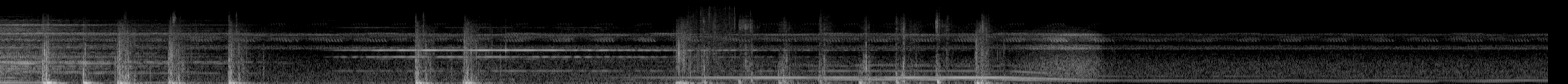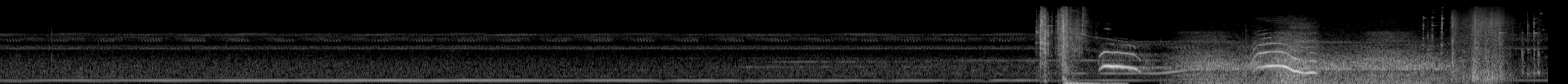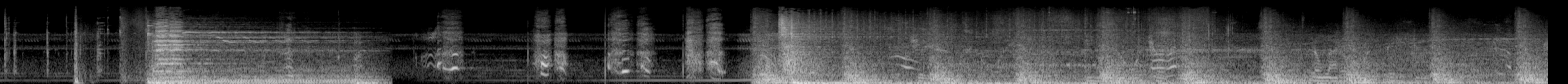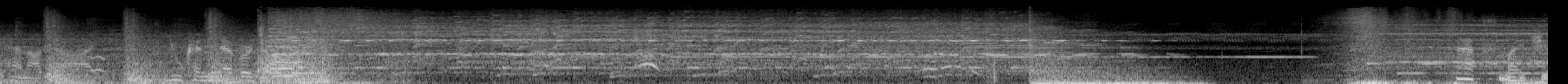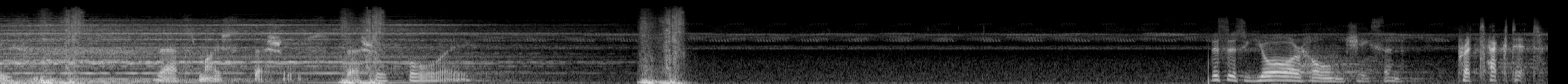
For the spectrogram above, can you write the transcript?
Can never die. That's my Jason. That's my special, special boy. This is your home, Jason. Protect it.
